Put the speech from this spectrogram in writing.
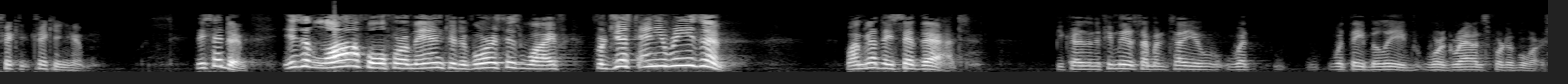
trick, tricking him. They said to him, is it lawful for a man to divorce his wife for just any reason? Well, I'm glad they said that. Because in a few minutes I'm going to tell you what, what they believed were grounds for divorce.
